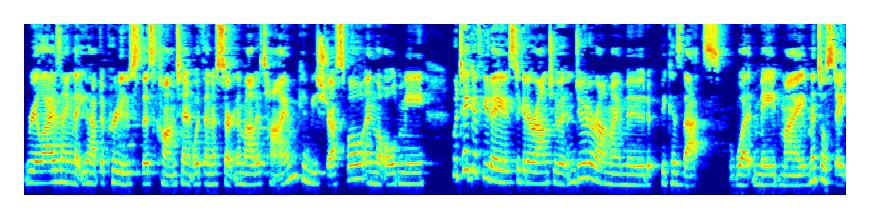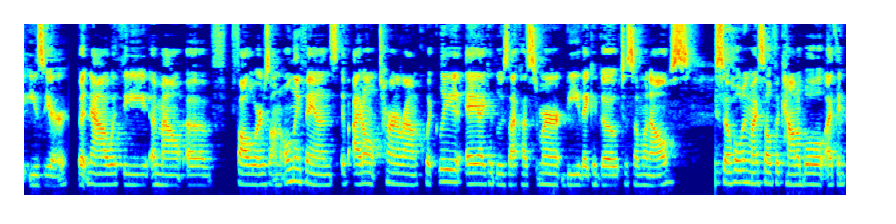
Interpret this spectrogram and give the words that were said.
realizing that you have to produce this content within a certain amount of time can be stressful. And the old me would take a few days to get around to it and do it around my mood because that's what made my mental state easier. But now with the amount of followers on OnlyFans, if I don't turn around quickly, A, I could lose that customer. B, they could go to someone else. So holding myself accountable, I think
